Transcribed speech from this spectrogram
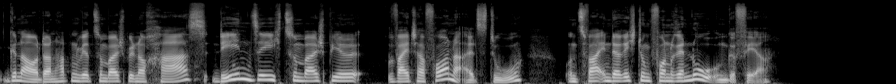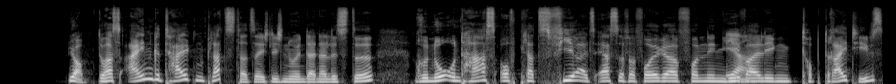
genau, dann hatten wir zum Beispiel noch Haas, den sehe ich zum Beispiel weiter vorne als du, und zwar in der Richtung von Renault ungefähr ja, du hast einen geteilten Platz tatsächlich nur in deiner Liste. Renault und Haas auf Platz 4 als erste Verfolger von den ja. jeweiligen Top 3 Teams.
